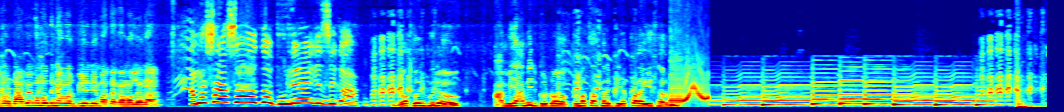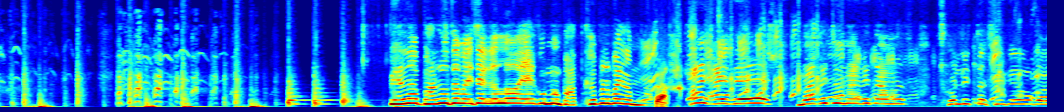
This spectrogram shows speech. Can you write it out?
আমার বাপে কোনোদিন আমার বিয়ে নিয়ে মাথা কামালে না। আমার শাশা তো বুড়ে হয়ে গেছে গা। যতই বুড়ো হোক, আমি আমির ঘটক তোমার চাষারে বিয়ে করাই ছাড়বো। ভাত না। রে আমার শরীরটা শিখে গা।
